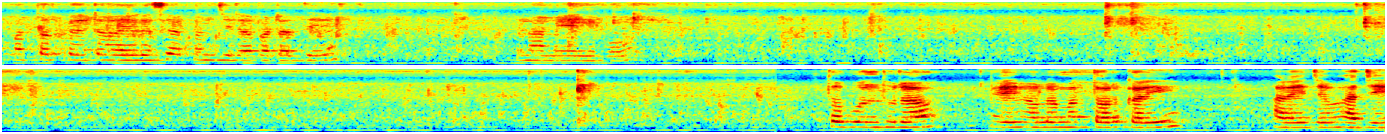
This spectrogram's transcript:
আমার তরকারিটা হয়ে গেছে, এখন জিরা বাটা দিয়ে নামিয়ে নেব। তো বন্ধুরা, এই হলো আমার তরকারি আর এই যে ভাজি।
